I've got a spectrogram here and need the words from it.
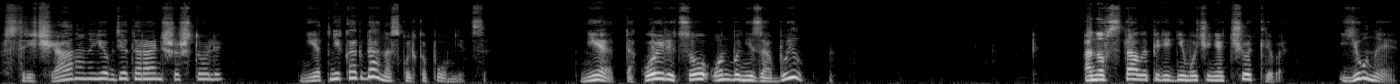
Встречал он ее где-то раньше, что ли? Нет, никогда, насколько помнится. Нет, такое лицо он бы не забыл. Оно встало перед ним очень отчетливо, юное,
